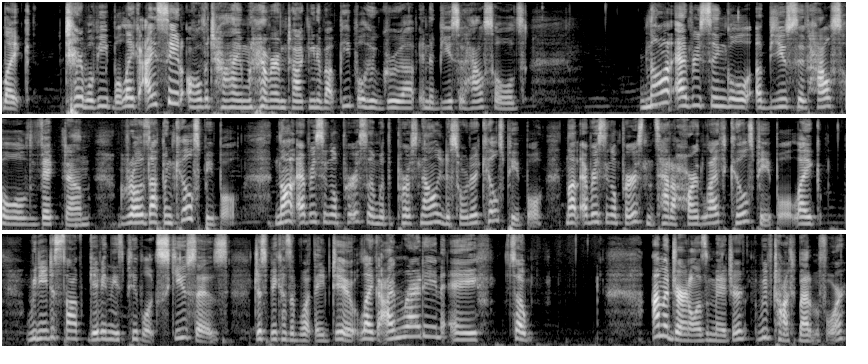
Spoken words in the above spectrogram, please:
like terrible people. Like I say it all the time whenever I'm talking about people who grew up in abusive households not every single abusive household victim grows up and kills people. Not every single person with a personality disorder kills people. Not every single person that's had a hard life kills people. Like, we need to stop giving these people excuses just because of what they do. Like, I'm writing a. So, I'm a journalism major. We've talked about it before.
